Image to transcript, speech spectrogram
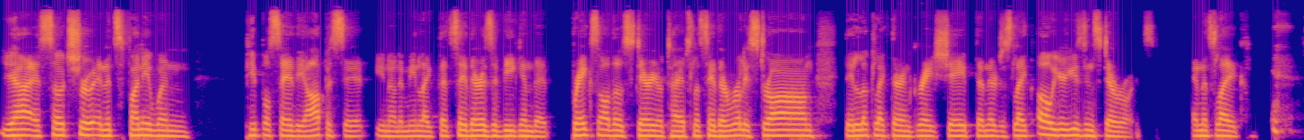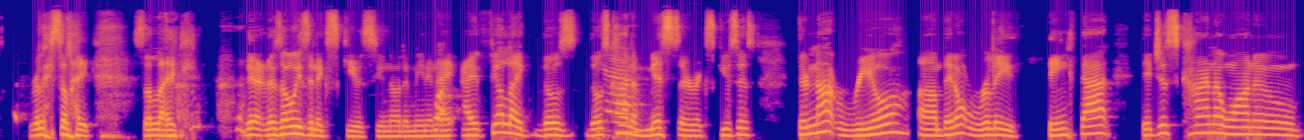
Yeah it's so true. And it's funny when people say the opposite you know what i mean? Like let's say there is a vegan that breaks all those stereotypes. Let's say they're really strong, they look like they're in great shape, then they're just like, "Oh, you're using steroids." And it's like really so like so like there, there's always an excuse, you know what I mean? And well, I, I feel like those those yeah. kind of myths or excuses, they're not real. Um, they don't really think that. They just kind of want to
